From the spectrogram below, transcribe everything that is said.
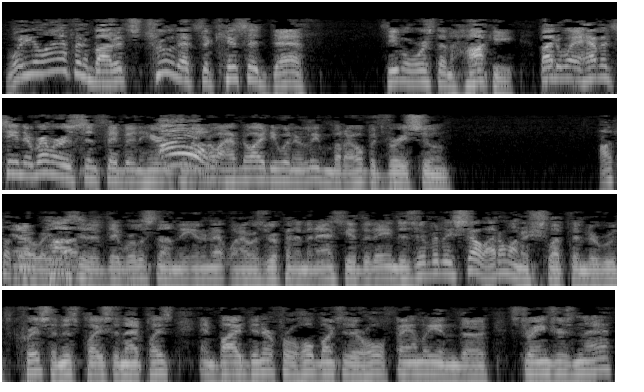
What are you laughing about? It's true. That's the kiss of death. It's even worse than hockey. By the way, I haven't seen the Rimmers since they've been here. Oh! I have no idea when they're leaving, but I hope it's very soon. I thought And they left. positive they were listening on the internet when I was ripping them an ass the other day, and deservedly so. I don't want to schlep them to Ruth Chris and this place and that place and buy dinner for a whole bunch of their whole family and uh, strangers and that.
